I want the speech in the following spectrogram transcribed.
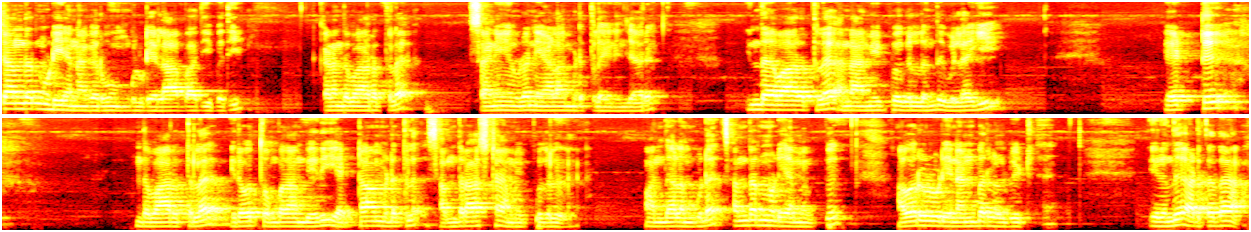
சந்திரனுடைய நகர்வும் உங்களுடைய லாபாதிபதி. கடந்த வாரத்தில் சனியனுடன் ஏழாம் இடத்துல இணைஞ்சார். இந்த வாரத்தில் அந்த அமைப்புகள்லேருந்து விலகி எட்டு இந்த வாரத்தில் இருபத்தொம்பதாம் தேதி எட்டாம் இடத்துல சந்திராஷ்ட அமைப்புகள் வந்தாலும் கூட சந்திரனுடைய அமைப்பு அவர்களுடைய நண்பர்கள் வீட்டில் இருந்து அடுத்ததாக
